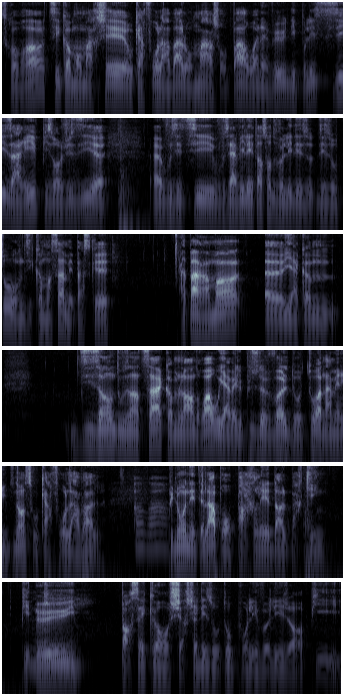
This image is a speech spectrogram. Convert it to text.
Tu comprends? Tu sais, comme on marchait au Carrefour Laval, on marche, on part, whatever. Des policiers, ils arrivent, puis ils ont juste dit, euh, euh, vous, étiez, vous avez l'intention de voler des, des autos. On dit, comment ça? Mais parce que, apparemment, euh, il y a comme 10 ans, 12 ans de ça, comme l'endroit où il y avait le plus de vols d'autos en Amérique du Nord, c'est au Carrefour Laval. Oh, wow. Puis nous, on était là pour parler dans le parking. Puis eux, ils pensaient qu'on cherchait des autos pour les voler, genre. Puis,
